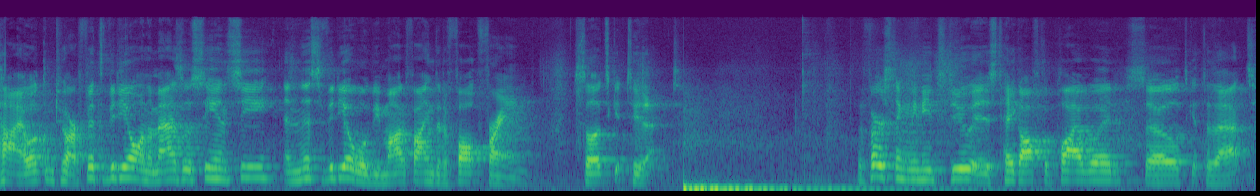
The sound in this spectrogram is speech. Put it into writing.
Hi, welcome to our fifth video on the Maslow CNC. In this video, we'll be modifying the default frame. So let's get to that. The first thing we need to do is take off the plywood, so let's get to that.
